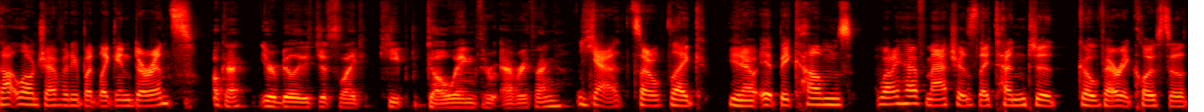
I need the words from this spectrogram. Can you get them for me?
not longevity, but like endurance. Okay. Your ability to just like keep going through everything. Yeah. So like, you know, it becomes when I have matches, they tend to go very close to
